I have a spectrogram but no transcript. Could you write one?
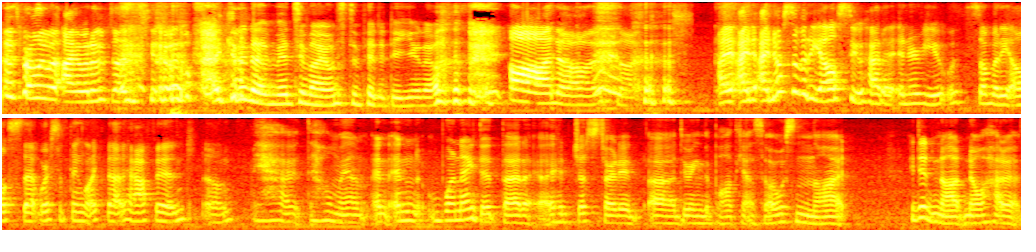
that's probably what I would have done too. I couldn't admit to my own stupidity, you know. Aw, no, it's not. I, I, I know somebody else who had an interview with somebody else that where something like that happened. Um, Yeah, oh man. And and when I did that, I had just started uh, doing the podcast, so I was not, I did not know how to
